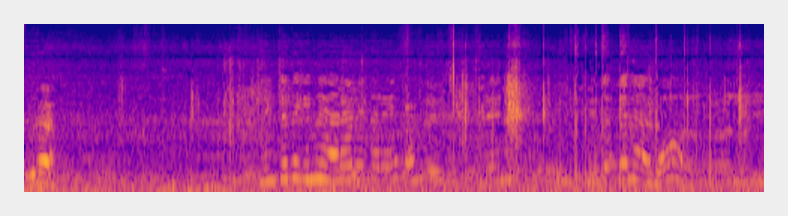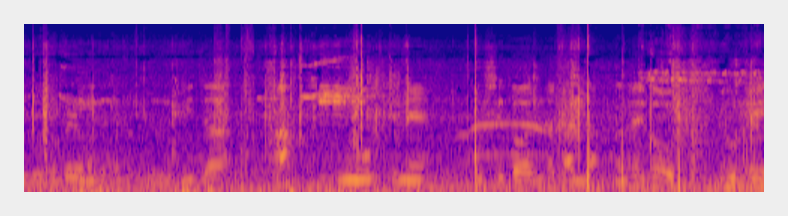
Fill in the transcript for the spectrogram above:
ಇವರೇ. ಜೊತೆಗೆ ಇನ್ನೂ ಯಾರ್ಯಾರು ಇದ್ದಾರೆ ಇದೆ ಜೊತೆನೇ ಅವರು ಬೀಜ ಹಾಂ ಹೂವು ಎಣ್ಣೆ ಮಿಶ್ರಿತವಾದಂಥ ಗಾಂಜಾ. ಅಂದರೆ ಇದು ಇವ್ರಲ್ಲಿ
